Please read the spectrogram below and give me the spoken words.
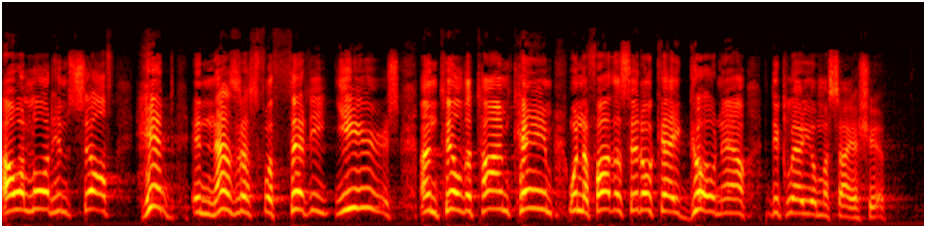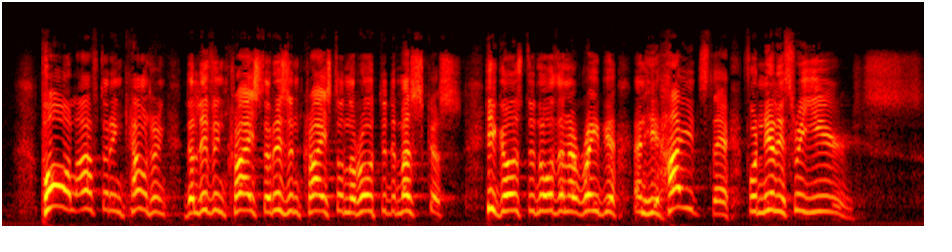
Our Lord Himself hid in Nazareth for 30 years until the time came when the Father said, Okay, go now, declare your Messiahship. Paul, after encountering the living Christ, the risen Christ on the road to Damascus, he goes to northern Arabia and he hides there for nearly three years.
